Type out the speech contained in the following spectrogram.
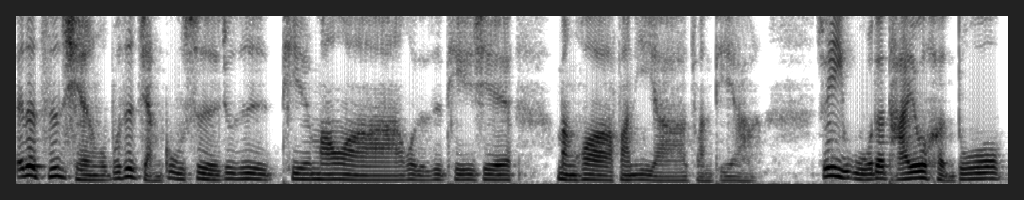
在这之前，我不是讲故事，就是贴猫啊，或者是贴一些漫画翻译啊、转贴啊。所以我的台有很多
